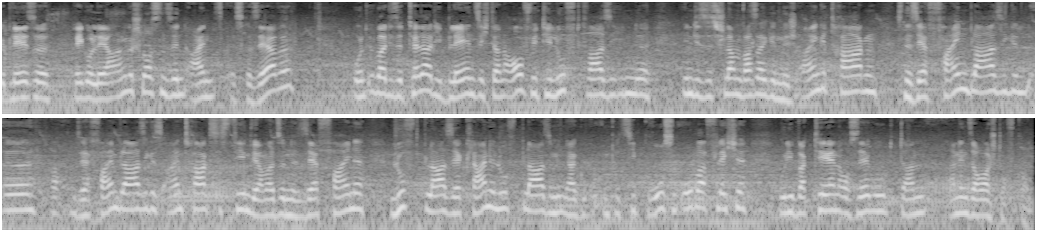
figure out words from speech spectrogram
Gebläse regulär angeschlossen sind, eins ist Reserve. Und über diese Teller, die blähen sich dann auf, wird die Luft quasi in, in dieses Schlamm-Wasser-Gemisch eingetragen. Das ist eine sehr feinblasige, äh, ein sehr feinblasiges Eintragssystem. Wir haben also eine sehr feine Luftblase, sehr kleine Luftblase mit einer im Prinzip großen Oberfläche, wo die Bakterien auch sehr gut dann an den Sauerstoff kommen.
